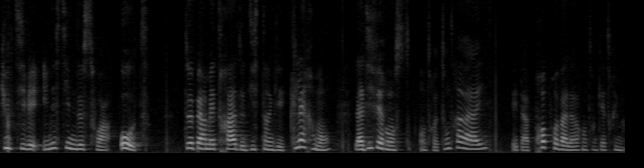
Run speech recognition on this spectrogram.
cultiver une estime de soi haute te permettra de distinguer clairement la différence entre ton travail et ta propre valeur en tant qu'être humain.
